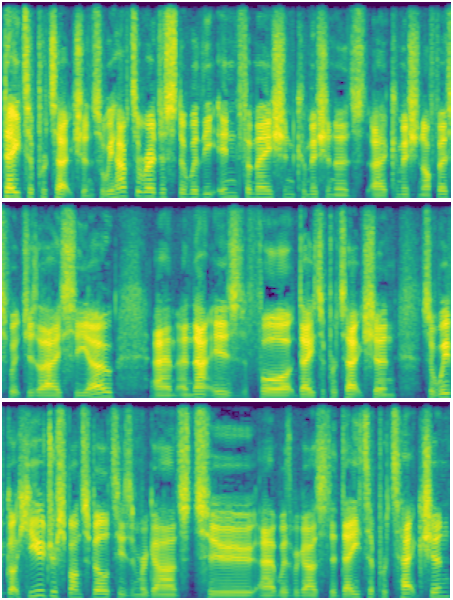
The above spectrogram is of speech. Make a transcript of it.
data protection. So we have to register with the Information Commissioner's uh, Commission Office, which is ICO, um, and that is for data protection. So we've got huge responsibilities in regards to uh, with regards to data protection.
